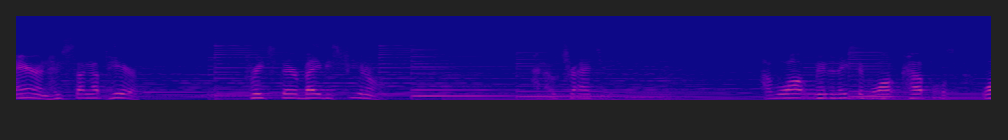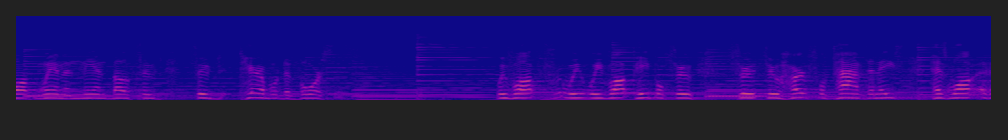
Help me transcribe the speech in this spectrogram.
Aaron, who sung up here, preached their baby's funeral. I know tragedy. I've walked, me and Denise have walked couples, walked women, men both through, through terrible divorces. We've walked, we, we've walked people through, through, through hurtful times. And Denise has walked uh,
